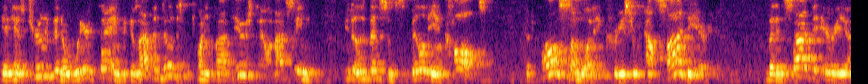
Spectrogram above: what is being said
It has truly been a weird thing because I've been doing this for 25 years now, and I've seen, you know, there's been some stability in calls. The calls somewhat increased from outside the area, but inside the area,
